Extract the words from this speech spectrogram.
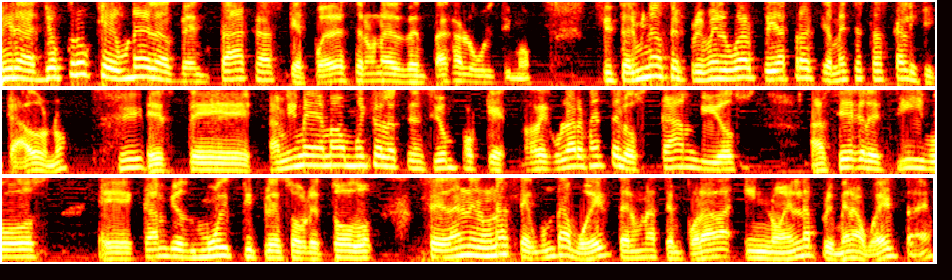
Mira, yo creo que una de las ventajas, que puede ser una desventaja lo último, si terminas en primer lugar, pues ya prácticamente estás calificado, ¿no? Sí. Este, a mí me ha llamado mucho la atención porque regularmente los cambios así agresivos, eh, cambios múltiples sobre todo, se dan en una segunda vuelta en una temporada y no en la primera vuelta, ¿eh?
